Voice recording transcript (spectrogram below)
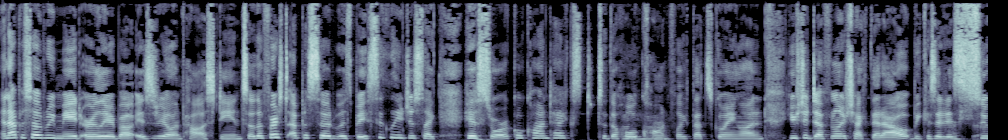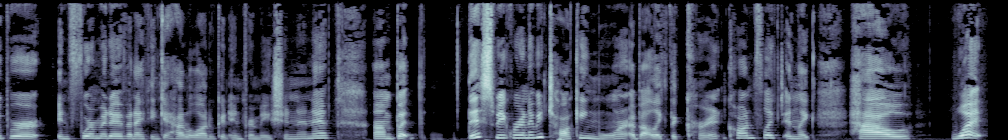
an episode we made earlier about Israel and Palestine. So the first episode was basically just like historical context to the whole conflict that's going on. You should definitely check that out because it is sure. super informative, and I think it had a lot of good information in it. Um, but th- this week we're going to be talking more about like the current conflict and like how what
